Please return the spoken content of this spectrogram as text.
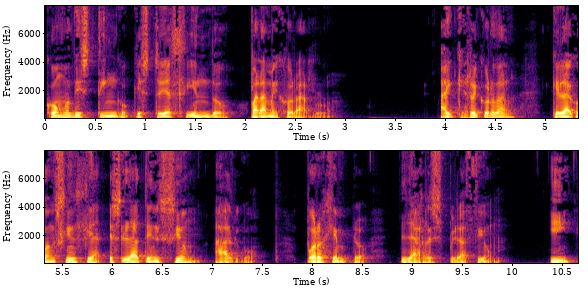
¿cómo distingo qué estoy haciendo para mejorarlo? Hay que recordar que la conciencia es la atención a algo, por ejemplo, la respiración y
